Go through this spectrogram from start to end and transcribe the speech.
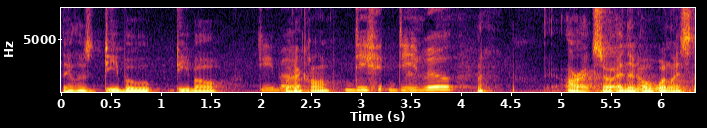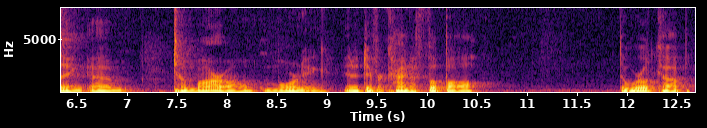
they lose Deebo. Deebo. Deebo. What I call him? D- Deebo. All right. So, and then, oh, one last thing. Um, tomorrow morning, in a different kind of football, the World Cup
